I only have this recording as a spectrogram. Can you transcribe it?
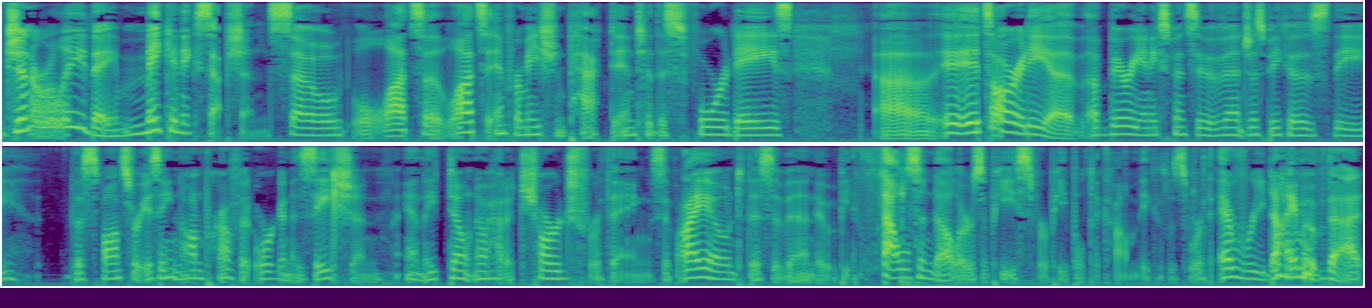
generally they make an exception. So lots of lots of information packed into this four days. Uh, it's already a, a, very inexpensive event just because the the sponsor is a nonprofit organization and they don't know how to charge for things. If I owned this event, it would be a thousand dollars a piece for people to come because it's worth every dime of that.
